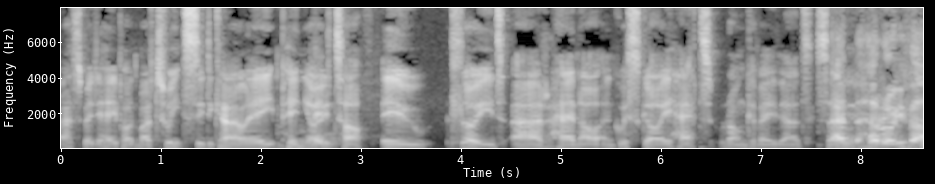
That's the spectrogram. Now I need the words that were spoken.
at Ysbeidio Heipod, mae'r tweet sydd wedi cael ei pinio Pin. i'r top yw Llwyd a'r heno yn gwisgo ei het rong cyfeiriad. So... Yn hyrwyddo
